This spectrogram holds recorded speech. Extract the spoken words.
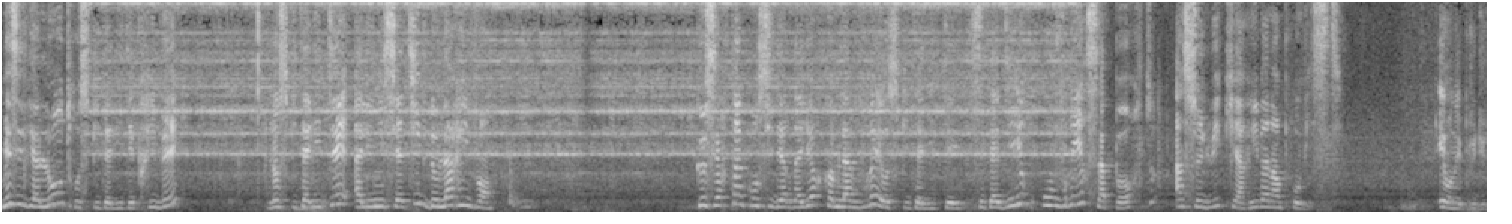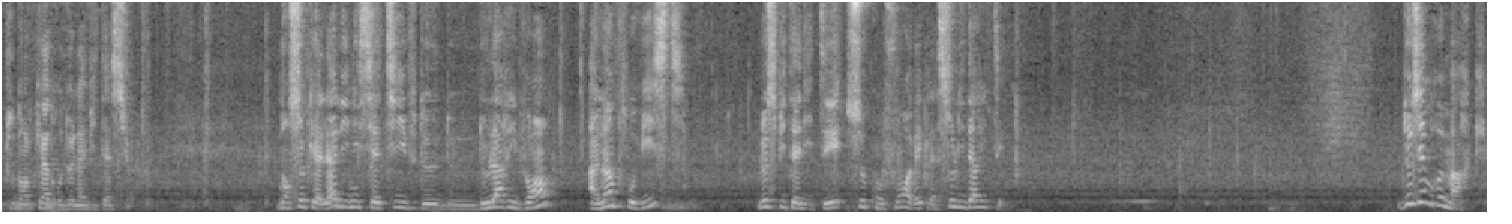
Mais il y a l'autre hospitalité privée, l'hospitalité à l'initiative de l'arrivant, que certains considèrent d'ailleurs comme la vraie hospitalité, c'est-à-dire ouvrir sa porte à celui qui arrive à l'improviste. Et on n'est plus du tout dans le cadre de l'invitation. Dans ce cas-là, l'initiative de, l'arrivant à l'improviste, l'hospitalité se confond avec la solidarité. Deuxième remarque,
